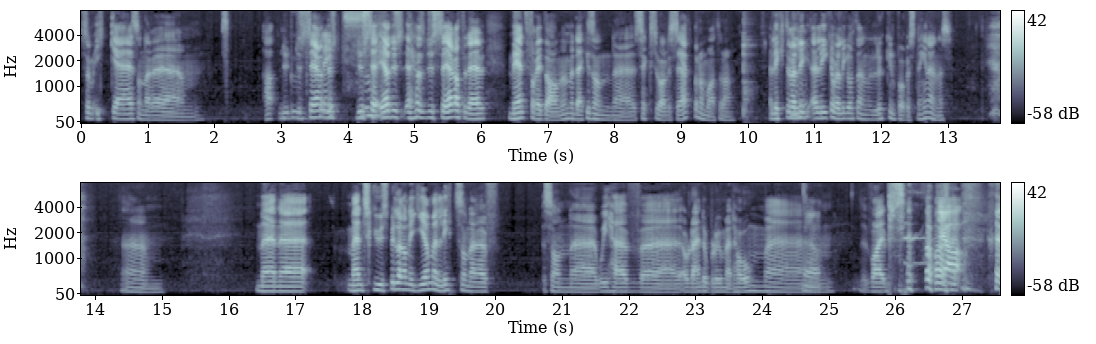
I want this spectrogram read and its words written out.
som ikke er sånn derre um, ah, du, du, ser, du, du, ser, ja, du, altså, du ser at det er ment for ei dame, men det er ikke sånn eh, seksualisert på noen måte. da jeg, likte veldig, Mm. jeg liker veldig godt den looken på rustningen hennes. Um, men eh, Men skuespillerne gir meg litt sånn der Sånn eh, We have eh, Orlando Bloom at home eh, ja.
